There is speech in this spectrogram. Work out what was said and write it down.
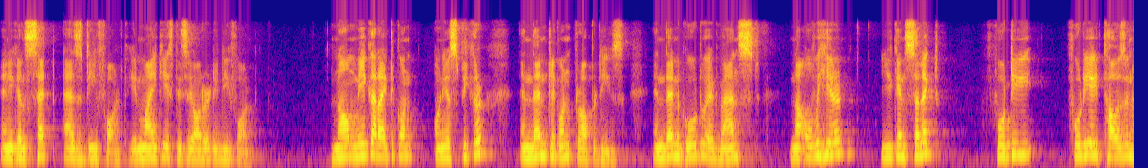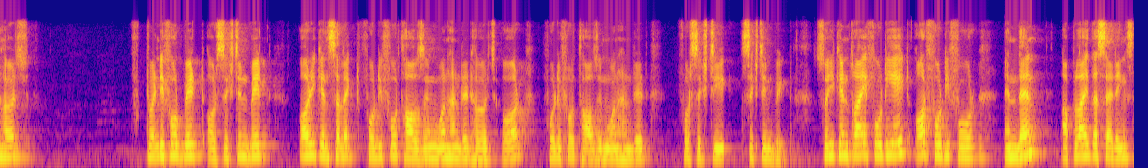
and you can set as default. In my case, this is already default. Now make a right click on, on your speaker and then click on properties and then go to advanced. Now over here, you can select 40, 48,000 Hertz, 24 bit or 16 bit, or you can select 44,100 Hertz or 44,100 for 60, 16 bit. So you can try 48 or 44 and then apply the settings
